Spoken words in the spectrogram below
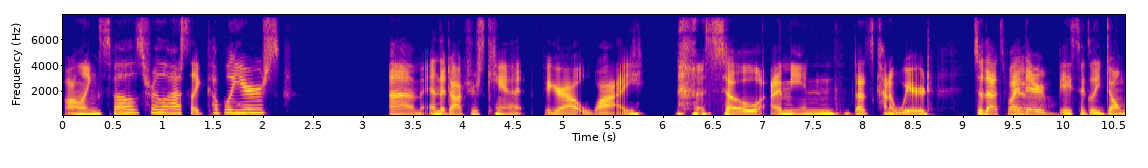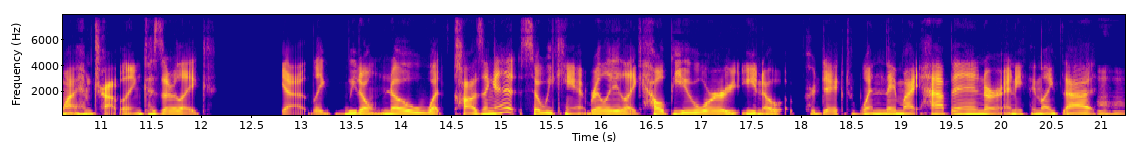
falling spells for the last like couple Ooh. years. Um and the doctors can't figure out why. so, I mean, that's kind of weird. So that's why Yeah. they basically don't want him traveling because they're like, yeah, like we don't know what's causing it. So we can't really like help you or, you know, predict when they might happen or anything like that. hmm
